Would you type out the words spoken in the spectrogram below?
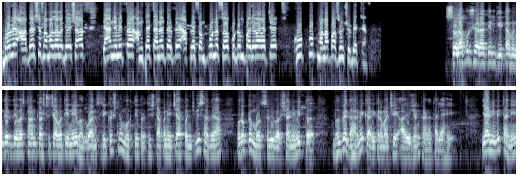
भव्य आदर्श समाजाला देश आहात. त्यानिमित्त आमच्या चॅनलतर्फे आपल्या संपूर्ण सहकुटुंब परिवाराचे खूप खूप मनापासून शुभेच्छा. सोलापूर शहरातील गीता मंदिर देवस्थान ट्रस्टच्या वतीने भगवान श्रीकृष्ण मूर्ती प्रतिष्ठापनेच्या पंचवीसाव्या रौप्य महोत्सवी वर्षानिमित्त भव्य धार्मिक कार्यक्रमाचे आयोजन करण्यात आले आहे. या निमित्ताने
